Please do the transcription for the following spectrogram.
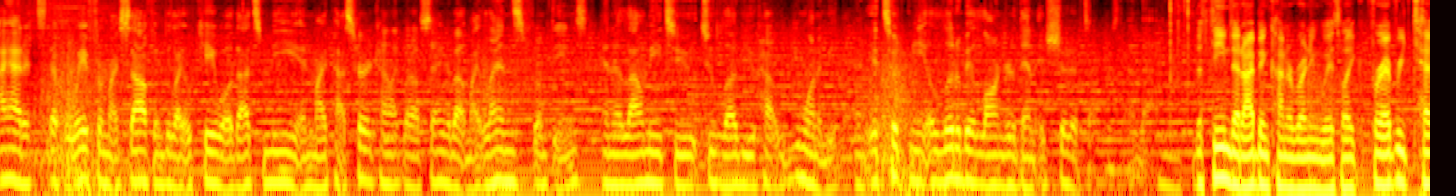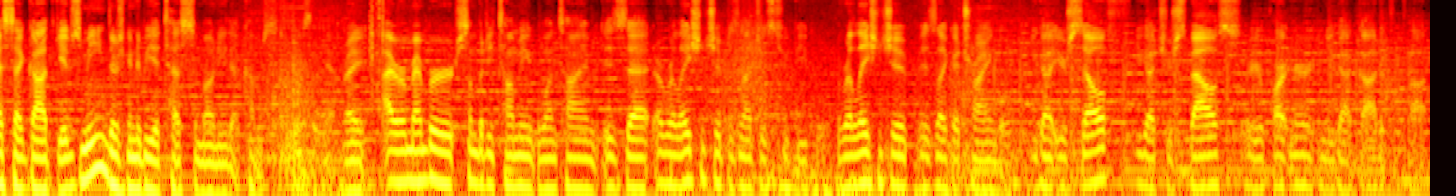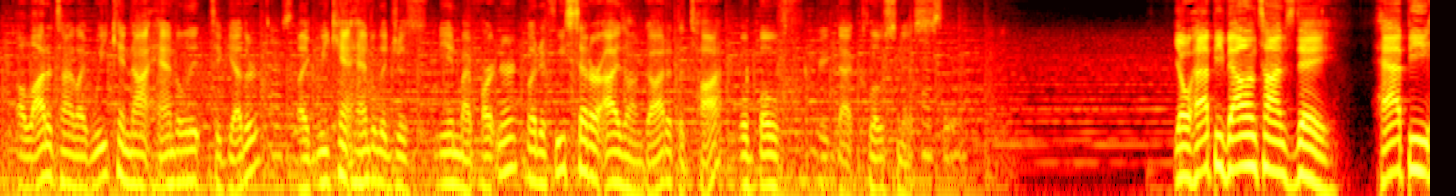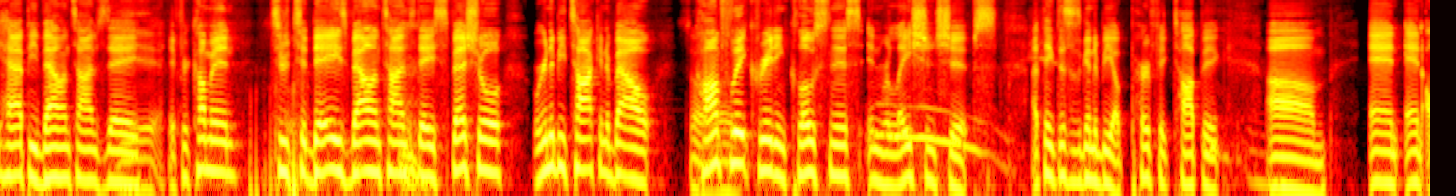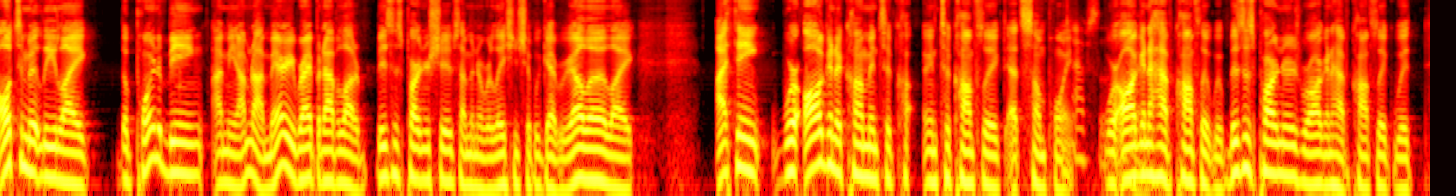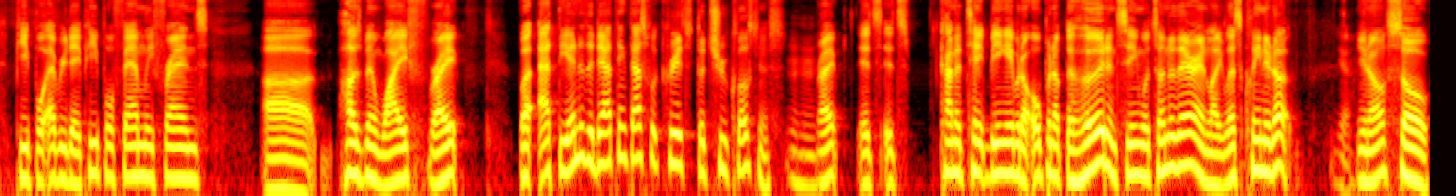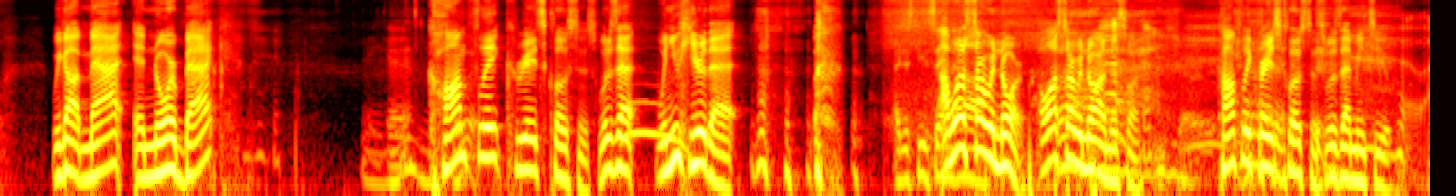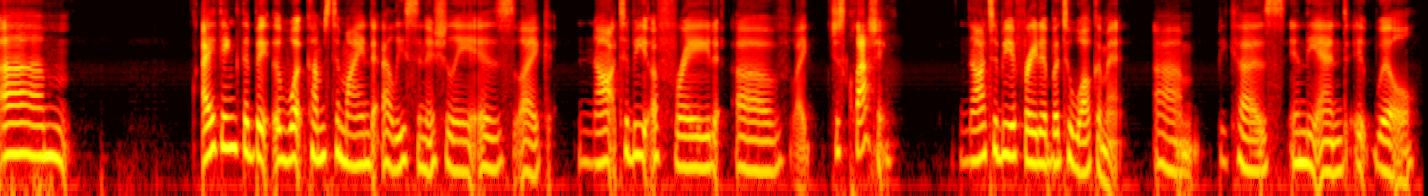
I had to step away from myself and be like, okay, well, that's me and my past hurt, kind of like what I was saying about my lens from things, and allow me to to love you how you want to be. And it took me a little bit longer than it should have to understand that. the theme that I've been kind of running with, like for every test that God gives me, there's going to be a testimony that comes, right? I remember somebody telling me one time is that a relationship is not just two people. A relationship is like a triangle. You got yourself, you got your spouse or your partner, and you got God at the top. A lot of time, like we cannot handle it together. Absolutely. Like we can't handle it just me and my partner. But if we set our eyes on God at the top, we'll both create that closeness. Absolutely. Yo, happy Valentine's Day. Happy, happy Valentine's Day. Yeah. If you're coming to today's Valentine's Day special, we're going to be talking about conflict creating closeness in relationships. I think this is going to be a perfect topic. Um, and and ultimately like the point of being, I mean, I'm not married, right? But I have a lot of business partnerships. I'm in a relationship with Gabriella like I think we're all going to come into co- into conflict at some point. Absolutely. We're all going to have conflict with business partners. We're all going to have conflict with people, everyday people, family, friends, uh, husband, wife, right? But at the end of the day, I think that's what creates the true closeness, right? It's it's kind of ta- being able to open up the hood and seeing what's under there and like let's clean it up. Yeah. You know, so we got Matt and Nor back. Conflict creates closeness. What is that? When you hear that, I just keep saying. I want to uh, start with Nor. I want to start with Nor on this one. Conflict creates closeness. What does that mean to you? Um, I think the big what comes to mind at least initially is like not to be afraid of like just clashing, not to be afraid of, but to welcome it. Um, because in the end, it will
